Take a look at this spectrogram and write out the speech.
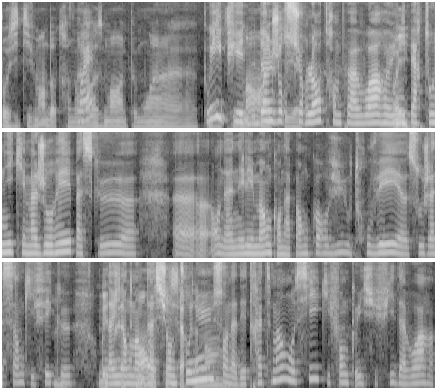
positivement, d'autres malheureusement un peu moins Oui, puis d'un jour sur l'autre, on peut avoir une hypertonie qui est majorée parce que on a un élément qu'on n'a pas encore vu ou trouvé sous-jacent qui fait que on a une augmentation de tonus, on a des traitements aussi qui font qu'il suffit d'avoir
